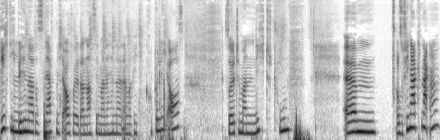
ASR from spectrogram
Richtig mhm. behindert. Das nervt mich auch, weil danach sehen meine Hände halt einfach richtig krüppelig aus. Sollte man nicht tun. Ähm, also Finger knacken.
